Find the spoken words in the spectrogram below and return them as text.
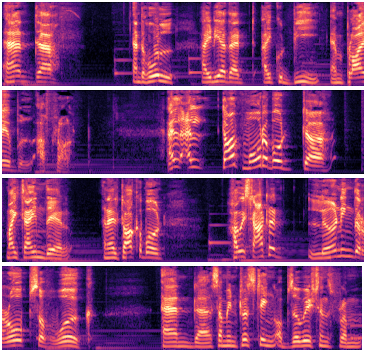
And, uh, and the whole idea that I could be employable after all. I'll, I'll talk more about uh, my time there and I'll talk about how I started learning the ropes of work and uh, some interesting observations from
